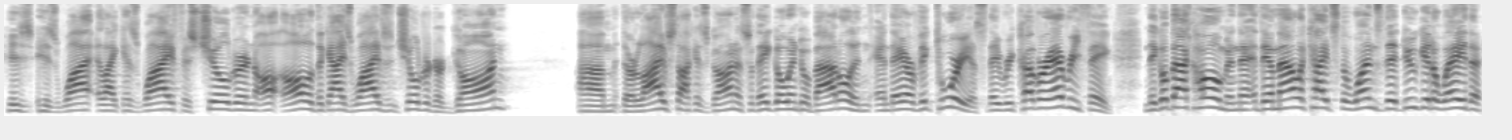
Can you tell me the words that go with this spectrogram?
his, his wife, like his wife, his children, all, all, of the guy's wives and children are gone. Um, their livestock is gone, and so they go into a battle and, and they are victorious. They recover everything. And they go back home, and the, the Amalekites, the ones that do get away, the,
